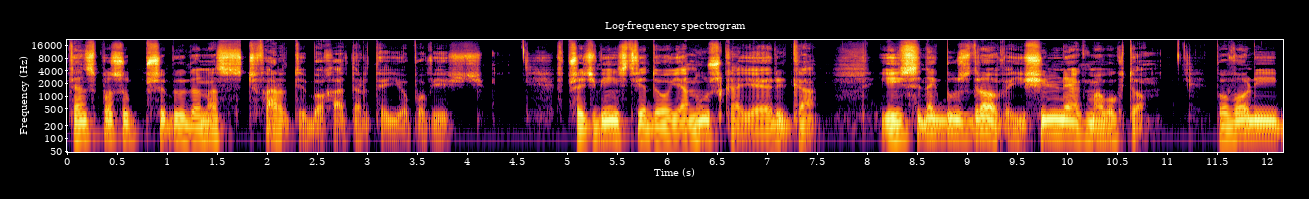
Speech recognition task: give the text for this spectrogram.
W ten sposób przybył do nas czwarty bohater tej opowieści. W przeciwieństwie do Januszka i Eryka, jej synek był zdrowy i silny jak mało kto. Powoli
